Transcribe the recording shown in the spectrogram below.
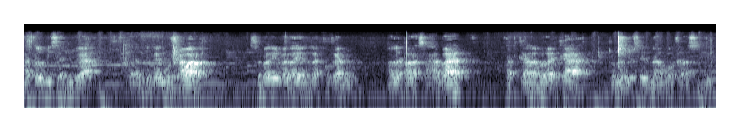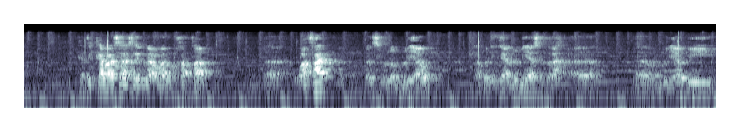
atau bisa juga uh, dengan musyawarah sebagaimana yang dilakukan oleh para sahabat tatkala mereka menunjuk Sayyidina Abu Bakar As-Siddiq. Ketika masa Sayyidina Umar bin Khattab uh, wafat dan sebelum beliau uh, meninggal dunia setelah beliau diserang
